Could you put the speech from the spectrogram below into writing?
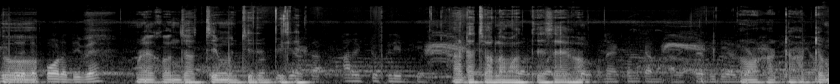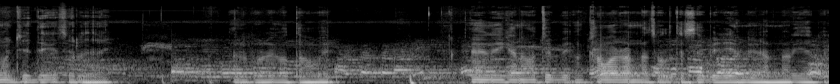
তো আমরা এখন যাচ্ছি মসজিদের দিকে। হাঁটা চলা মারতেছে এখন। আমার হাঁটতে হাঁটতে মসজিদ দিকে চলে যাই। তারপরে কথা হবে। হ্যাঁ এখানে হচ্ছে খাবার রান্না চলতেছে বিরিয়ানি রান্নার ইয়েটা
